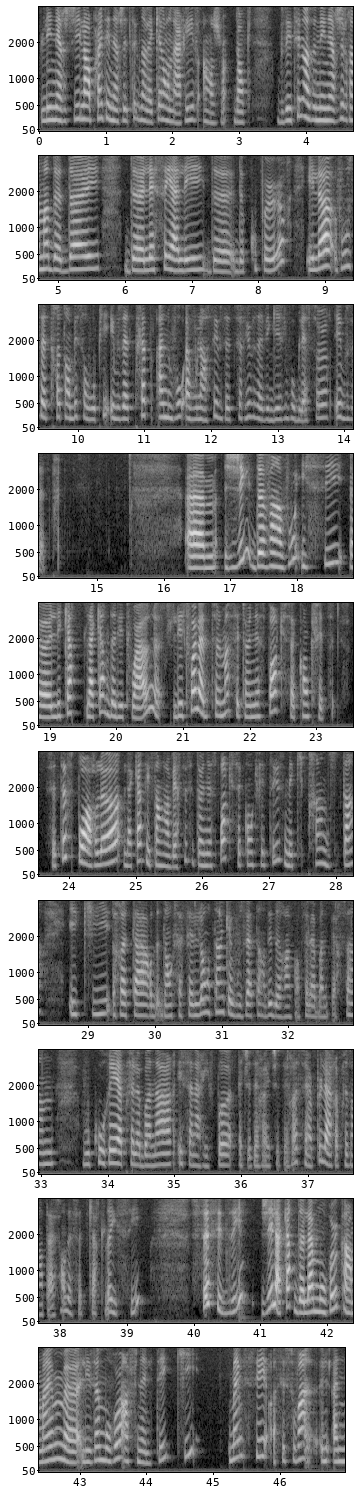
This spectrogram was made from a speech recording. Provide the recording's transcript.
l'énergie, l'empreinte énergétique dans laquelle on arrive en juin. Donc, vous étiez dans une énergie vraiment de deuil, de laisser aller, de, coupure. Et là, vous êtes retombé sur vos pieds et vous êtes prête à nouveau à vous lancer. Vous êtes sérieux, vous avez guéri vos blessures et vous êtes prêt. Euh, j'ai devant vous ici euh, la carte de l'étoile. L'étoile, habituellement, c'est un espoir qui se concrétise. Cet espoir-là, la carte étant renversée, c'est un espoir qui se concrétise, mais qui prend du temps et qui retarde. Donc, ça fait longtemps que vous attendez de rencontrer la bonne personne, vous courez après le bonheur et ça n'arrive pas, etc., etc. C'est un peu la représentation de cette carte-là ici. Ceci dit, j'ai la carte de l'amoureux quand même, euh, les amoureux en finalité, qui même si c'est souvent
